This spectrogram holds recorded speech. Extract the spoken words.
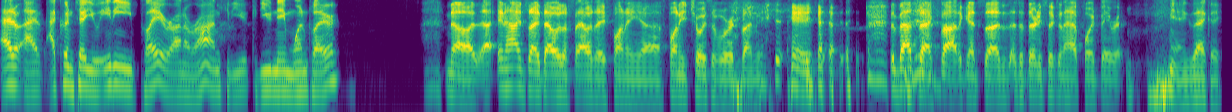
I don't, I, I couldn't tell you any player on Iran. Could you, could you name one player? No, uh, in hindsight, that was a that was a funny uh, funny choice of words by me. the bounce back spot against uh, as a 36 and a half point favorite. Yeah, exactly.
